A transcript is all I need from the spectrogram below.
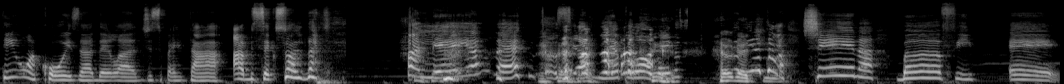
tem uma coisa dela despertar a bissexualidade alheia, né? Então, assim, a minha, pelo menos, É o gatinho. China, Buffy, é,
